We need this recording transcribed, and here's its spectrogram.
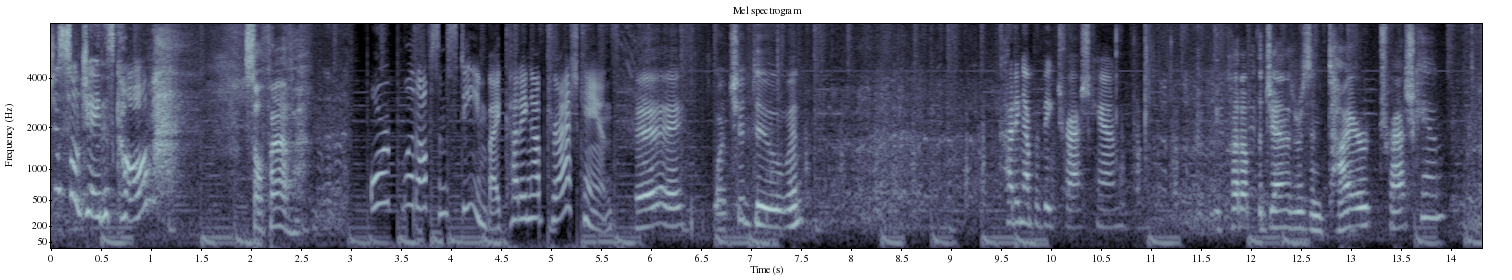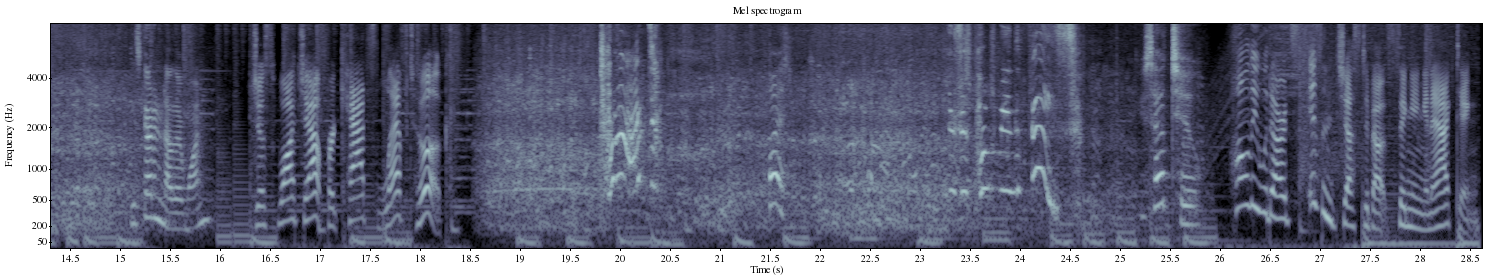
Just so Jade is calm. So forever. Or let off some steam by cutting up trash cans. Hey, what you doing? Cutting up a big trash can. You cut up the janitor's entire trash can? He's got another one. Just watch out for Cat's left hook. Cat! What? You just punched me in the face. You said to. Hollywood Arts isn't just about singing and acting.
